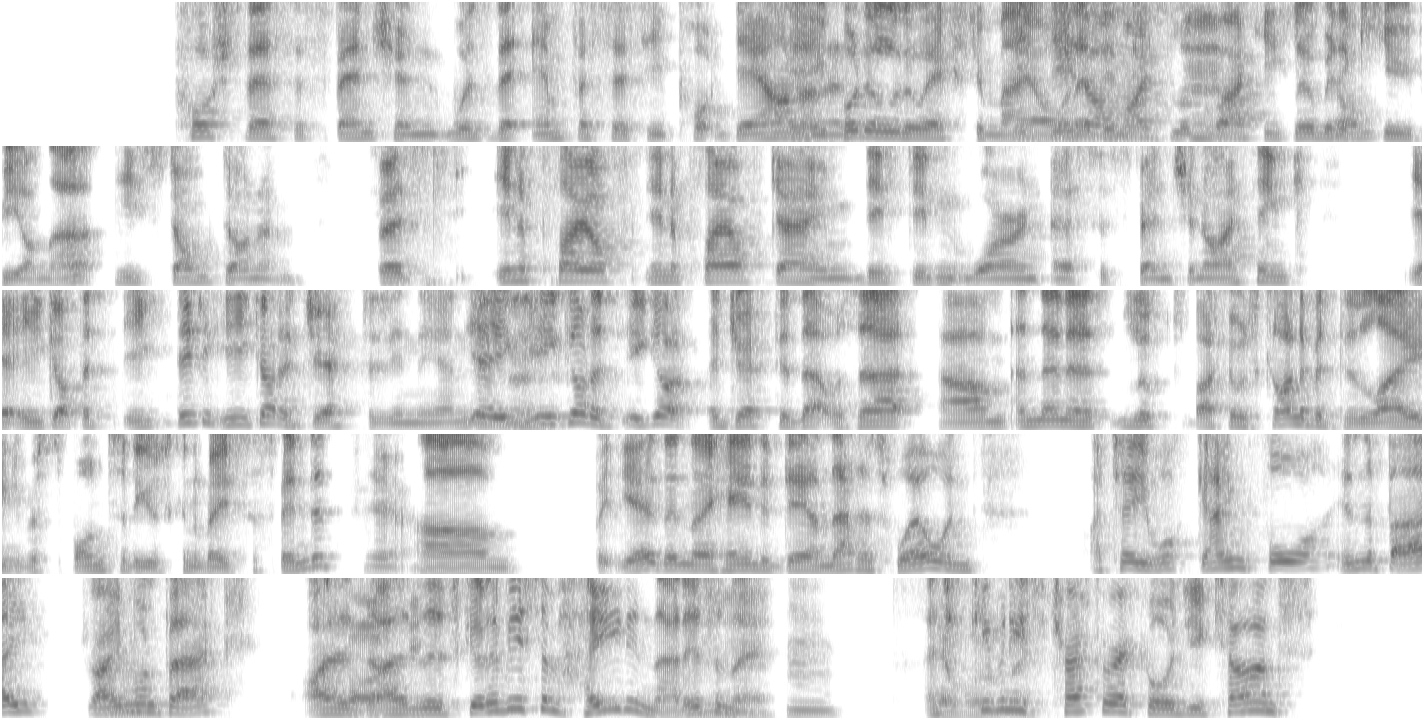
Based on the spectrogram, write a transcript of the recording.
pushed their suspension was the emphasis he put down Yeah, on he it. put a little extra It mayo on it, did didn't almost look Mm. like he A little bit of QB on that. he stomped on him. But in a playoff in a playoff game, this didn't warrant a suspension. I think, yeah, he got the he did he got ejected in the end. Yeah, he, didn't he got it. He got ejected. That was that. Um, and then it looked like it was kind of a delayed response that he was going to be suspended. yeah. Um, but yeah, then they handed down that as well. And I tell you what, game four in the Bay, Draymond back. I, I, there's going to be some heat in that, isn't Mm. there? Mm. And There given be. his track record, you can't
